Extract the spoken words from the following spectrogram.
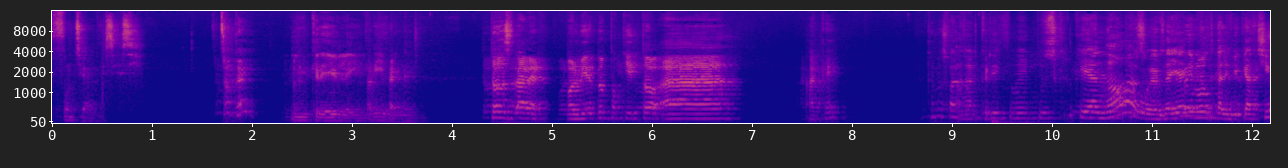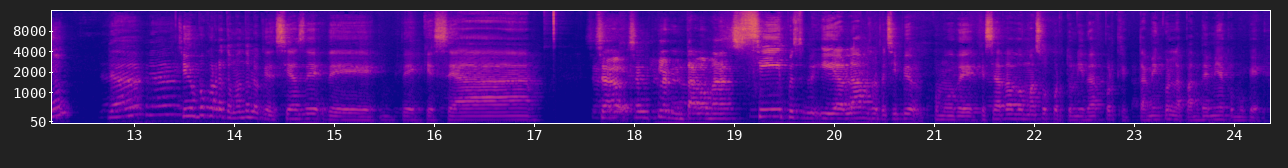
funciones y así. Ok. Increíble, increíble. Entonces, a ver, volviendo un poquito a. ¿A qué? ¿Qué nos falta? Ah, Chris, güey, pues creo que ya no, güey. O sea, ya dimos calificación. Ya, ya. Sí, un poco retomando lo que decías de, de, de que se ha Se ha, se ha implementado más. Sí, pues y hablábamos al principio como de que se ha dado más oportunidad porque también con la pandemia como que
